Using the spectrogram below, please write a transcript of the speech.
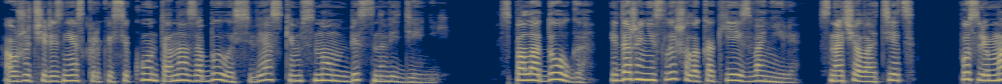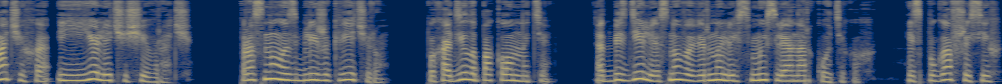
А уже через несколько секунд она забылась вязким сном без сновидений. Спала долго и даже не слышала, как ей звонили. Сначала отец, после мачеха и ее лечащий врач. Проснулась ближе к вечеру, походила по комнате, От безделья снова вернулись мысли о наркотиках. Испугавшись их,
